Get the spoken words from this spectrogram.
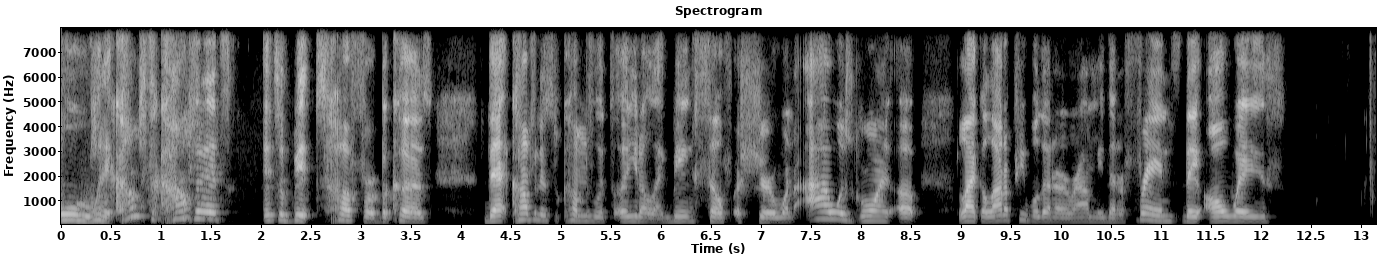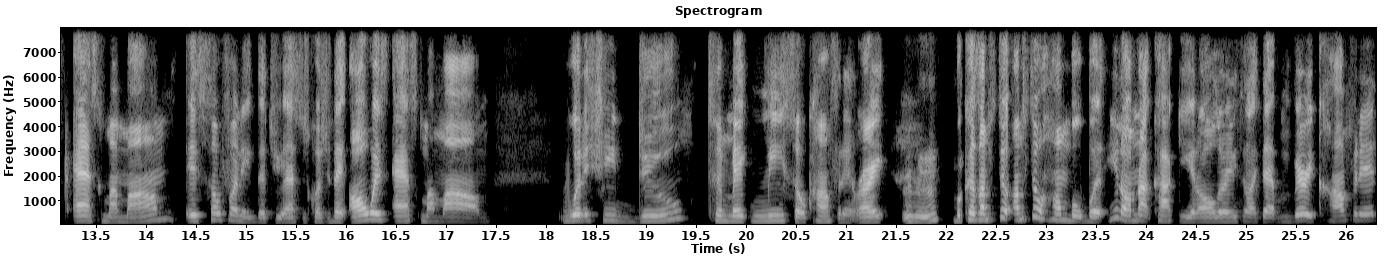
Ooh, when it comes to confidence, it's a bit tougher because that confidence comes with uh, you know like being self-assured. When I was growing up, like a lot of people that are around me that are friends, they always ask my mom. It's so funny that you asked this question. They always ask my mom, what did she do to make me so confident, right? Mm-hmm. Because I'm still I'm still humble, but you know I'm not cocky at all or anything like that. I'm very confident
